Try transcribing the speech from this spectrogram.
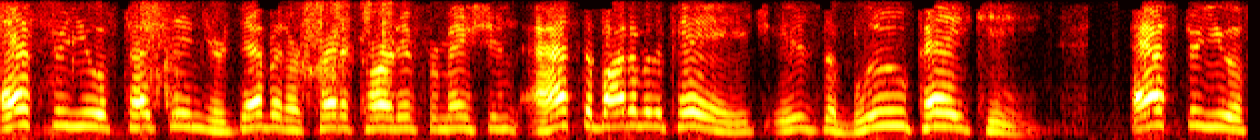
After you have typed in your debit or credit card information, at the bottom of the page is the blue pay key. After you have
